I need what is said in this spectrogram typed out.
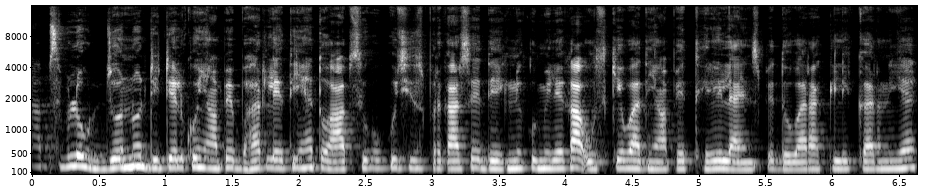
आप सब लोग दोनों डिटेल को यहाँ पे भर लेती हैं तो आप सबको कुछ इस प्रकार से देखने को मिलेगा। उसके बाद यहाँ पे थ्री लाइंस पे दोबारा क्लिक करनी है।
